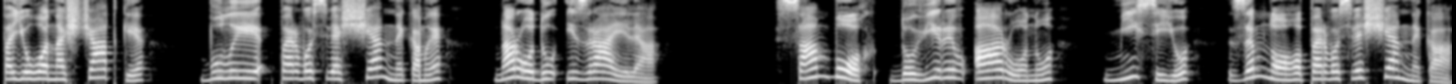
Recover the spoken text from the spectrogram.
та його нащадки були первосвященниками народу Ізраїля. Сам Бог довірив Аарону місію земного первосвященника.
